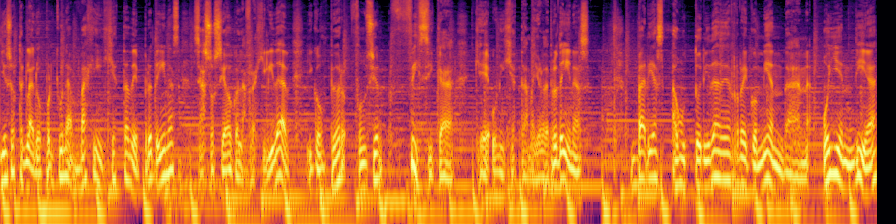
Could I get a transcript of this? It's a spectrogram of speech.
Y eso está claro porque una baja ingesta de proteínas se ha asociado con la fragilidad y con peor función física que una ingesta mayor de proteínas varias autoridades recomiendan hoy en día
